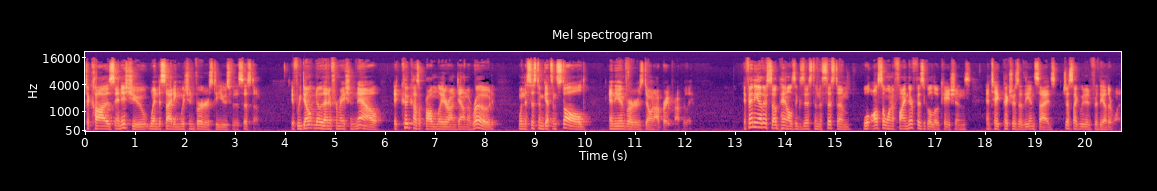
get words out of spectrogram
to cause an issue when deciding which inverters to use for the system. If we don't know that information now, it could cause a problem later on down the road when the system gets installed and the inverters don't operate properly. If any other subpanels exist in the system, we'll also want to find their physical locations and take pictures of the insides, just like we did for the other one.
